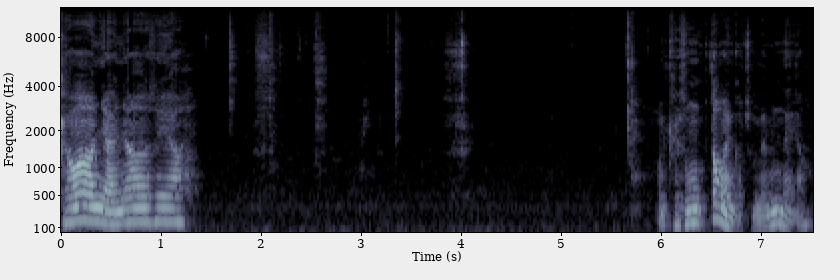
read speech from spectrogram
경아 언니 안녕하세요. 계속 먹다 보니까 좀 맵네요.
